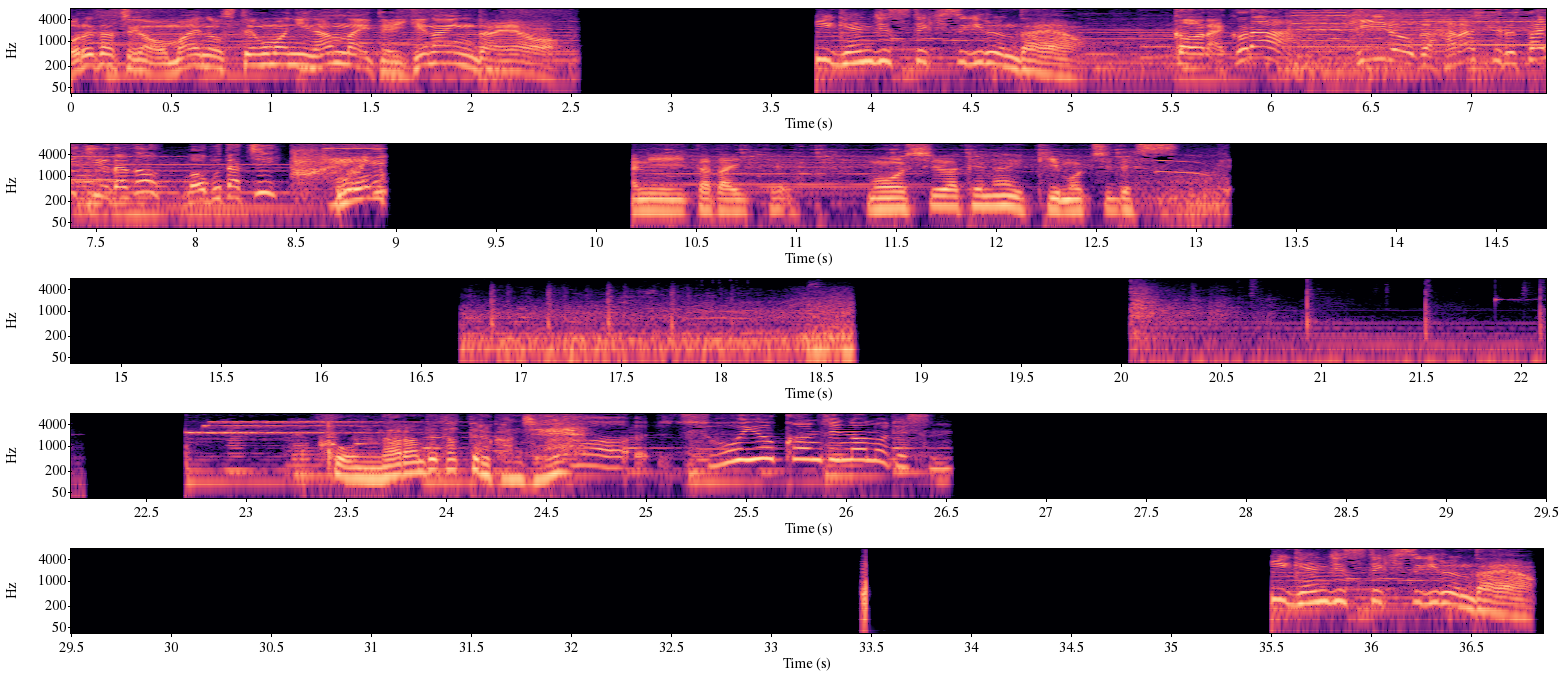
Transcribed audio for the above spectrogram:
俺たちがお前の捨て駒になんないといけないんだよ。いい現実的すぎるんだよ。こらこらヒーローが話してる最中だぞモブたち。にいただいて申し訳ない気持ちです。こう並んで立ってる感じ？あそういう感じなのですね。現実的すぎるんだよ。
